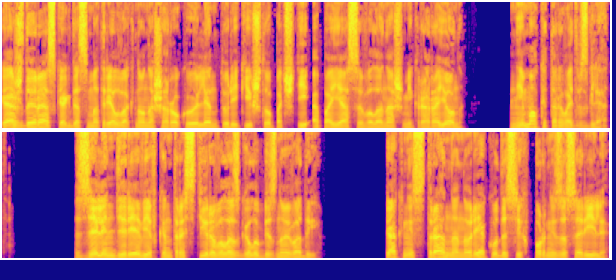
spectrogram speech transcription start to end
Каждый раз, когда смотрел в окно на широкую ленту реки, что почти опоясывала наш микрорайон, не мог оторвать взгляд. Зелень деревьев контрастировала с голубизной воды. Как ни странно, но реку до сих пор не засорили,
